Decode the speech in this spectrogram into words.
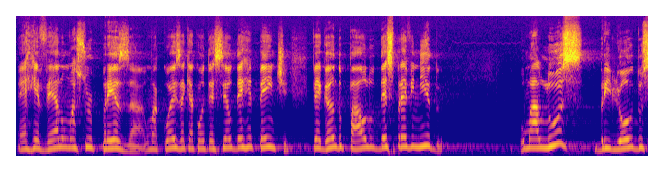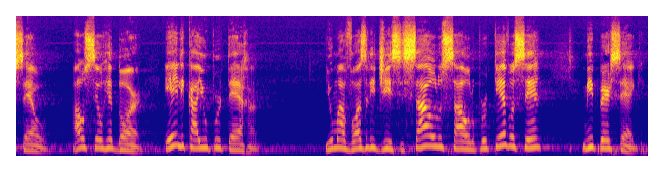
é, revelam uma surpresa, uma coisa que aconteceu de repente, pegando Paulo desprevenido. Uma luz brilhou do céu ao seu redor, ele caiu por terra. E uma voz lhe disse: Saulo, Saulo, por que você me persegue?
